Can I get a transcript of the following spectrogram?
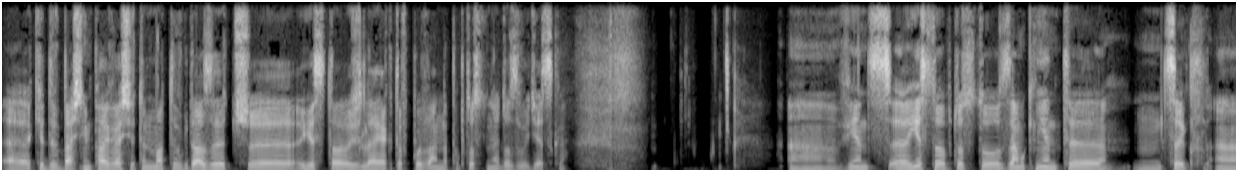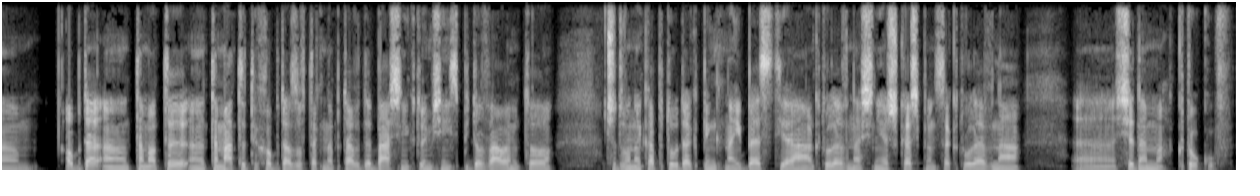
e, kiedy w baśni pojawia się ten motyw grozy, czy jest to źle, jak to wpływa na, po prostu na rozwój dziecka. E, więc e, jest to po prostu zamknięty mm, cykl. E, obra tematy, tematy tych obrazów, tak naprawdę baśnie, którym się inspirowałem, to Czerwony kapturek, Piękna i Bestia, Królewna Śnieżka, Śpiąca Królewna, Siedem Kruków.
